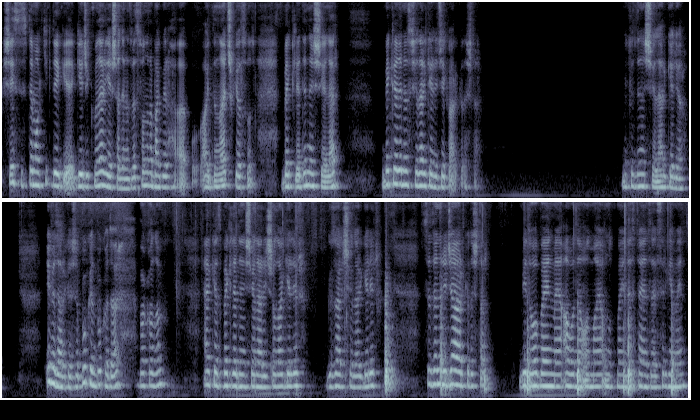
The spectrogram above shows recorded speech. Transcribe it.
Bir şey sistematik de gecikmeler yaşadınız ve sonra bak bir aydınlığa çıkıyorsunuz. Beklediğiniz şeyler beklediğiniz şeyler gelecek arkadaşlar. Beklediğiniz şeyler geliyor. Evet arkadaşlar bugün bu kadar. Bakalım Herkes beklediğin şeyler inşallah gelir. Güzel şeyler gelir. Sizden rica arkadaşlar. Video beğenmeye, abone olmayı unutmayın. Desteğinizi esirgemeyin.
